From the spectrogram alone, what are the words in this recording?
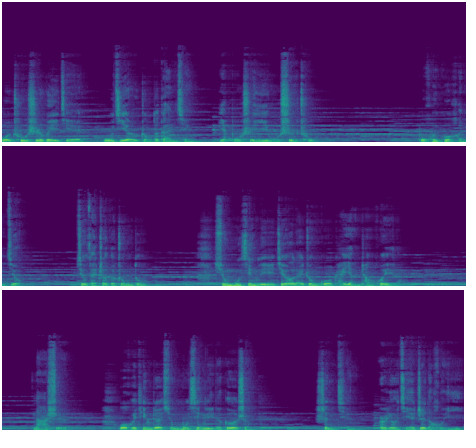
我出师未捷、无疾而终的感情，也不是一无是处。不会过很久，就在这个中冬，熊木杏里就要来中国开演唱会了。那时，我会听着熊木杏里的歌声，深情而又节制的回忆。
